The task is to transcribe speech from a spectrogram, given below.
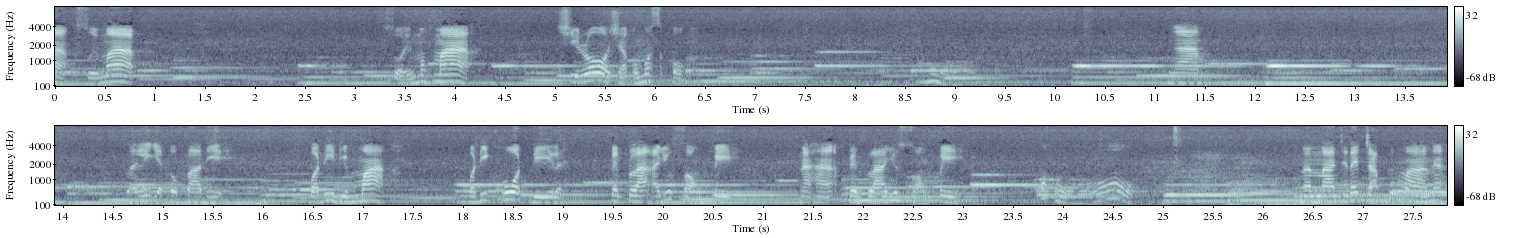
าก สวยมาก สวยมากๆ ชิโร่จากโอมสโกะโอ้โหงาม รายละเอียดตัวปลาดี บอดี้ดีมาก บอดี้โคตรดีเลย เป็นปลาอายุ 2 ปี นะฮะ เป็นปลาอายุ 2 ปี โอ้โห นานๆจะได้จับขึ้นมาเนี่ย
